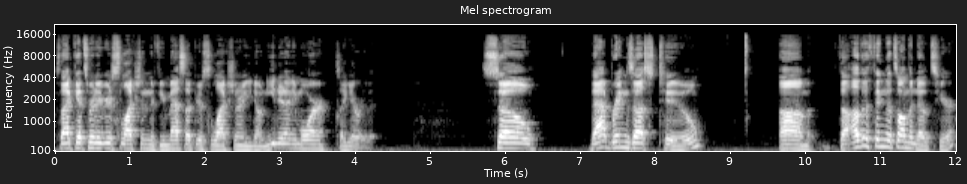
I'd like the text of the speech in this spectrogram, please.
So that gets rid of your selection if you mess up your selection or you don't need it anymore. So I get rid of it. So that brings us to um, the other thing that's on the notes here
